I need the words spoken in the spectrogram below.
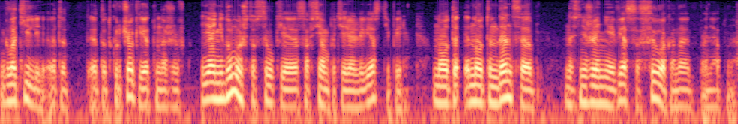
заглотили этот, этот крючок и эту наживку. Я не думаю, что ссылки совсем потеряли вес теперь, но, но тенденция на снижение веса ссылок, она понятна.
